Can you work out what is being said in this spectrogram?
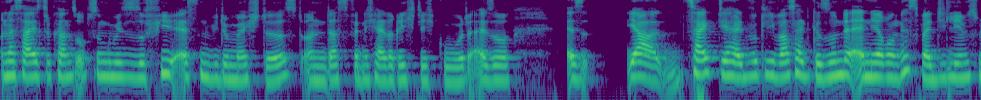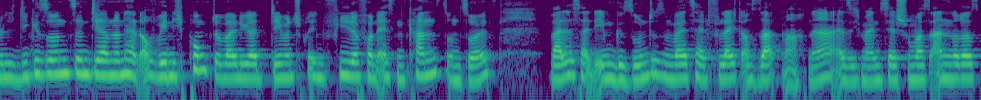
Und das heißt, du kannst Obst und Gemüse so viel essen, wie du möchtest. Und das finde ich halt richtig gut. Also es ja, zeigt dir halt wirklich, was halt gesunde Ernährung ist, weil die Lebensmittel, die gesund sind, die haben dann halt auch wenig Punkte, weil du ja dementsprechend viel davon essen kannst und sollst weil es halt eben gesund ist und weil es halt vielleicht auch satt macht, ne? Also ich meine, es ist ja schon was anderes,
